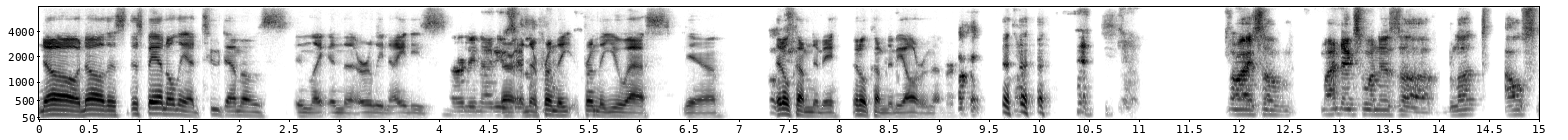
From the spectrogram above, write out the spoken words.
No, no, this this band only had two demos in like in the early '90s, Early They're- nineties. and they're from the from the U.S. Yeah, Oh, it'll shit. come to me. It'll come to me. I'll remember. Okay. All right, so my next one is uh Blood aus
